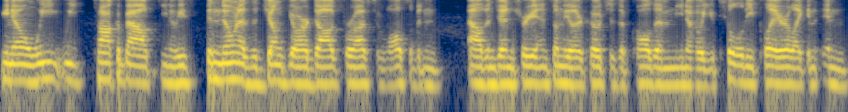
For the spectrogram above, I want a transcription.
you know, we we talk about, you know, he's been known as a junkyard dog for us. We've also been Alvin Gentry and some of the other coaches have called him, you know, a utility player like in in,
